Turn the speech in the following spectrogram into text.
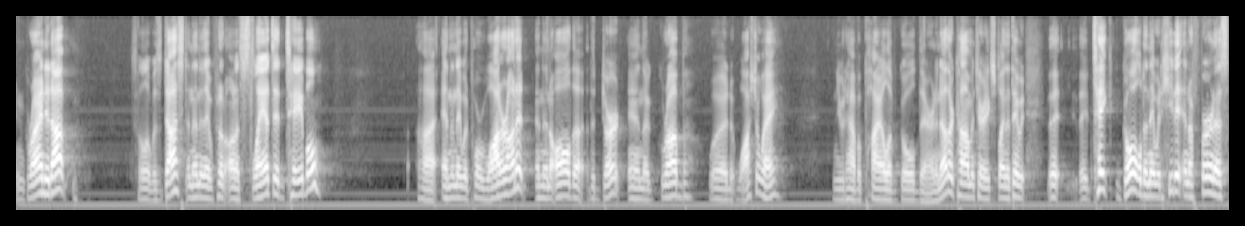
and grind it up until it was dust, and then they would put it on a slanted table, uh, and then they would pour water on it, and then all the, the dirt and the grub would wash away, and you would have a pile of gold there. And another commentary explained that they would that they'd take gold and they would heat it in a furnace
